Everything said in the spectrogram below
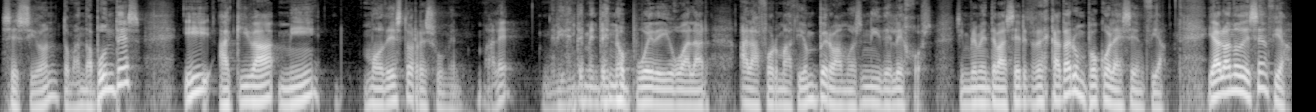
sesión tomando apuntes y aquí va mi modesto resumen, ¿vale? Evidentemente no puede igualar a la formación, pero vamos, ni de lejos. Simplemente va a ser rescatar un poco la esencia. Y hablando de esencia,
